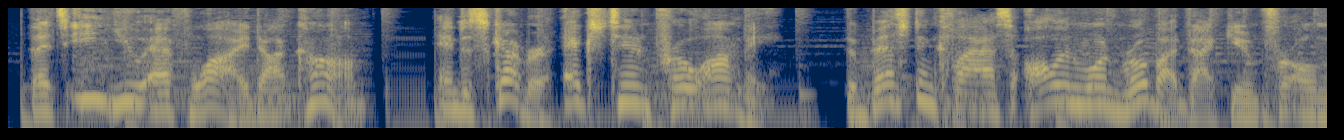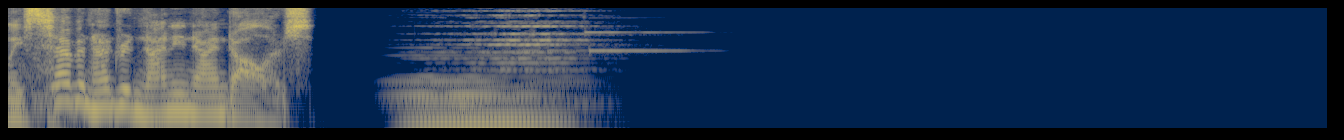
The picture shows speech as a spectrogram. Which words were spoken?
that's EUFY.com, and discover X10 Pro Omni, the best in class all in one robot vacuum for only $799.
